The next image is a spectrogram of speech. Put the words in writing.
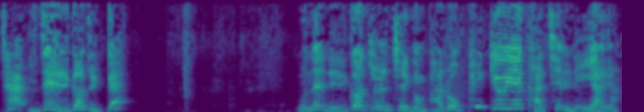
자, 이제 읽어줄게. 오늘 읽어줄 책은 바로 폐교에 갇힌 레야야.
